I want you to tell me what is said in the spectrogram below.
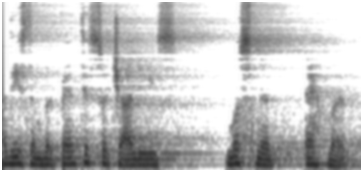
حدیث نمبر پینتیس سو چالیس، مسند احمد۔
